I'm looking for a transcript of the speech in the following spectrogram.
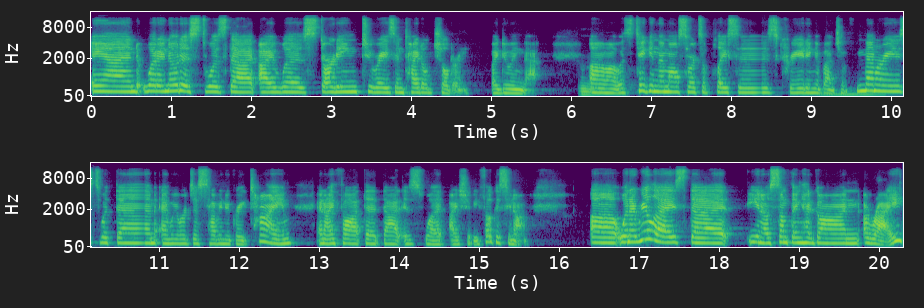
And what I noticed was that I was starting to raise entitled children by doing that. Mm. I was taking them all sorts of places, creating a bunch of memories with them, and we were just having a great time. And I thought that that is what I should be focusing on. Uh, when I realized that you know something had gone awry,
